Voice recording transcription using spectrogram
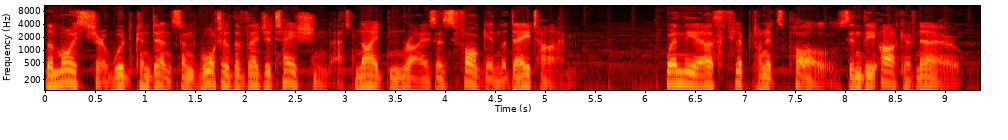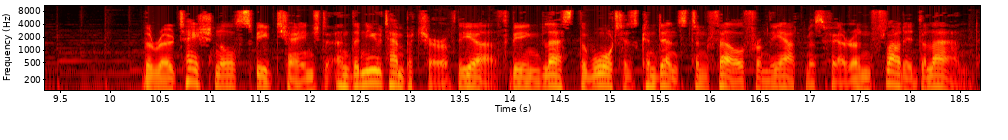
The moisture would condense and water the vegetation at night and rise as fog in the daytime. When the Earth flipped on its poles in the Ark of Noah, the rotational speed changed and the new temperature of the Earth being less the waters condensed and fell from the atmosphere and flooded the land.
